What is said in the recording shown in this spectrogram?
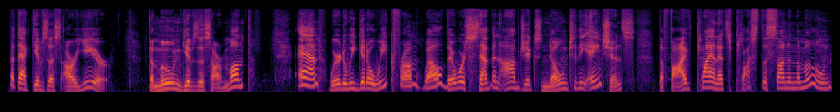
but that gives us our year. The moon gives us our month. And where do we get a week from? Well, there were seven objects known to the ancients, the five planets plus the sun and the moon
